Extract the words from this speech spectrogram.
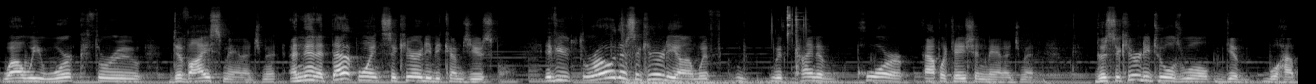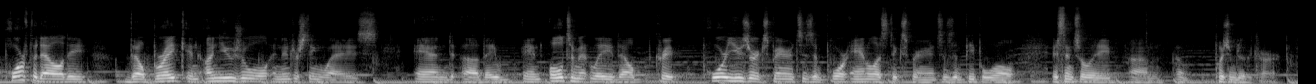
while we work through device management. And then at that point, security becomes useful. If you throw the security on with, with kind of poor application management, the security tools will give will have poor fidelity, they'll break in unusual and interesting ways, and uh, they and ultimately they'll create poor user experiences and poor analyst experiences, and people will essentially um, uh, push them to the curb.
